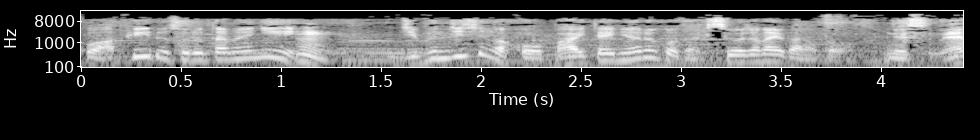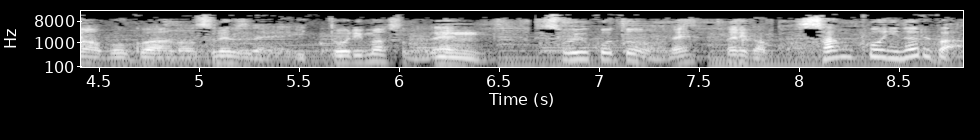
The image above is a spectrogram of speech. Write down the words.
こうアピールするために、うん。自分自身がこう媒体にあることが必要じゃないかなと、ですね。まあ、僕はあの常々言っておりますので、うん。そういうことのね何か参考になれば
